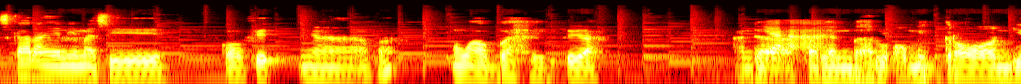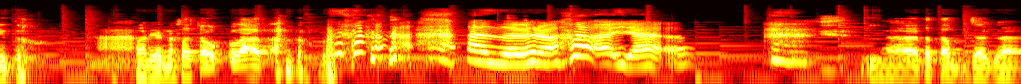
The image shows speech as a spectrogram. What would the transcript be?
sekarang ini masih COVID-nya apa? Mewabah gitu ya. Ada ya. varian baru Omikron gitu. Ah. Varian rasa coklat atau ya. Ya, tetap jaga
